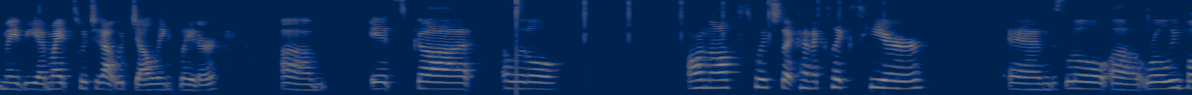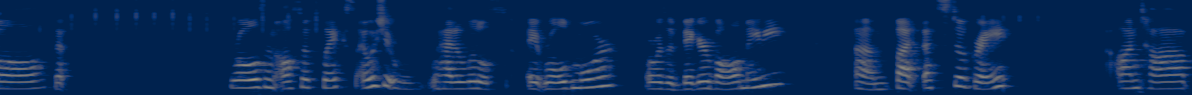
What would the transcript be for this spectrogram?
Maybe I might switch it out with gel ink later. Um, it's got a little on-off switch that kind of clicks here and this little uh, rolly ball that rolls and also clicks. I wish it had a little, it rolled more or was a bigger ball maybe, um, but that's still great. On top,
